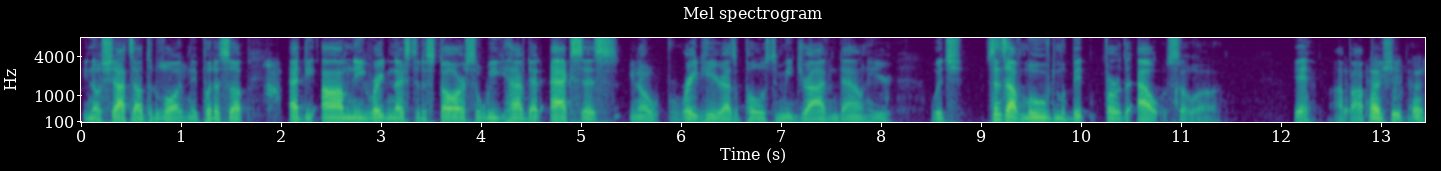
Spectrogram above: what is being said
You know, shouts out to the volume. They put us up at the Omni right next to the Star, so we have that access, you know, right here as opposed to me driving down here. Which since I've moved, I'm a bit further out. So, uh, yeah, I, I appreciate that.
